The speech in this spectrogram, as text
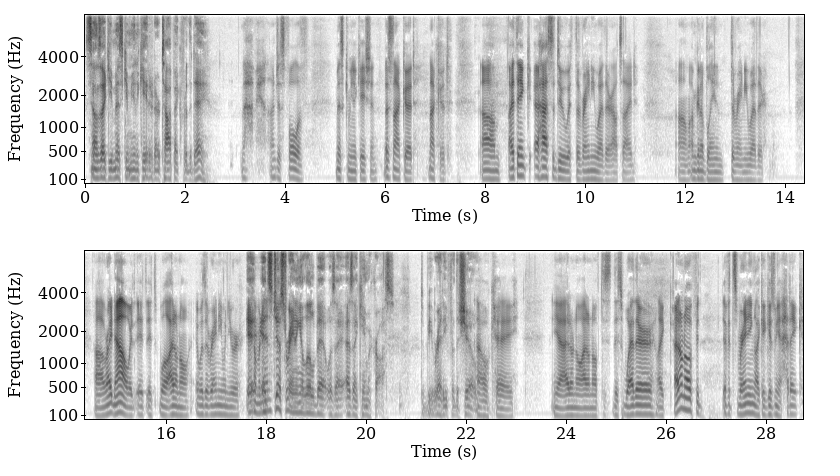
Sounds like you miscommunicated our topic for the day. Ah, man, I'm just full of miscommunication. That's not good. Not good. Um, I think it has to do with the rainy weather outside. Um, I'm gonna blame the rainy weather. Uh, right now, it, it, it well, I don't know. It was it rainy when you were It, coming it's in. just raining a little bit was I as I came across to be ready for the show. Okay. Yeah, I don't know. I don't know if this this weather like I don't know if it if it's raining like it gives me a headache,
